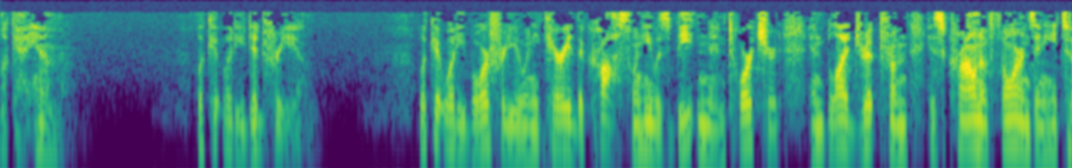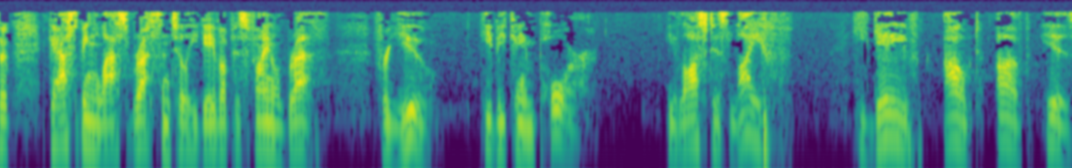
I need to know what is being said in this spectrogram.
look at Him. Look at what He did for you. Look at what He bore for you when He carried the cross, when He was beaten and tortured, and blood dripped from His crown of thorns, and He took gasping last breaths until He gave up His final breath. For you, He became poor. He lost His life. He gave out of His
